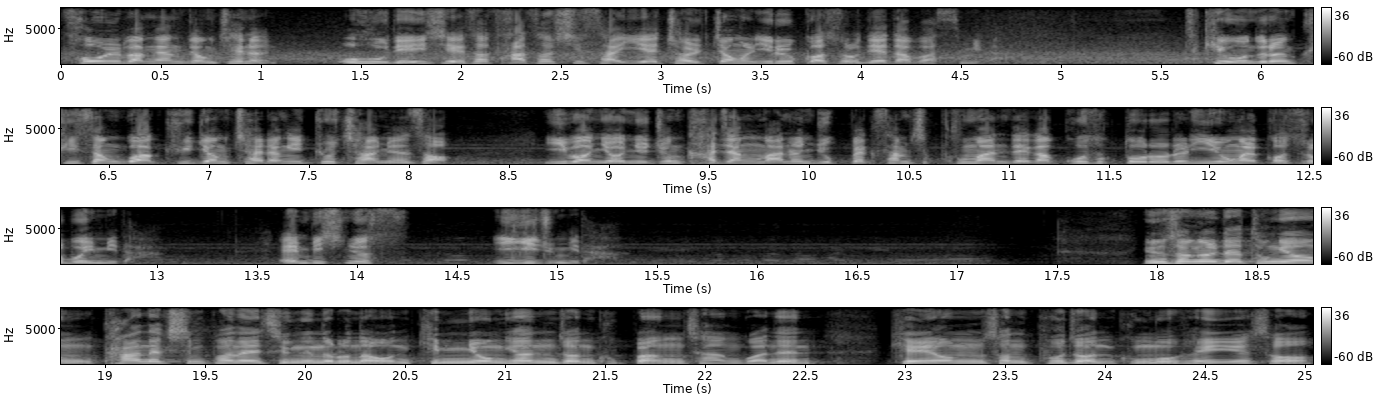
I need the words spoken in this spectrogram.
서울 방향 정체는 오후 4시에서 5시 사이에 절정을 이룰 것으로 내다봤습니다. 특히 오늘은 귀성과 귀경 차량이 교차하면서 이번 연휴 중 가장 많은 639만 대가 고속도로를 이용할 것으로 보입니다. MBC 뉴스 이기주입니다. 윤석열 대통령 탄핵 심판의 증인으로 나온 김용현 전 국방장관은 계엄 선포 전 국무회의에서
